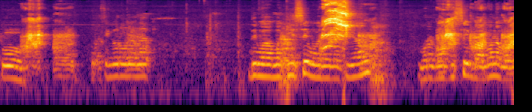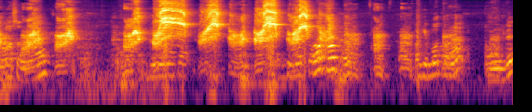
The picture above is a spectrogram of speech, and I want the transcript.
Hmm. Siguro na na. Di ma magisi mo na siyan. Murag magisi ba mo na maluwas ang yan? Na. Pagimoto. Op, op. Pagimoto na. Hindi.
